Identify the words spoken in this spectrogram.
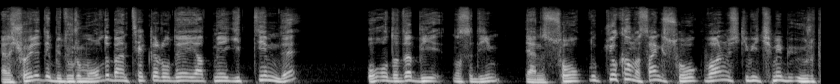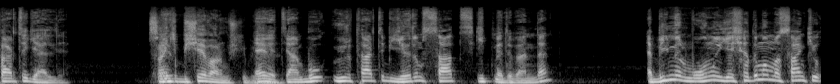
Yani şöyle de bir durum oldu. Ben tekrar odaya yatmaya gittiğimde o odada bir nasıl diyeyim yani soğukluk yok ama sanki soğuk varmış gibi içime bir ürperti geldi. Sanki bir şey varmış gibi. Evet yani bu ürperti bir yarım saat gitmedi benden. Ya bilmiyorum onu yaşadım ama sanki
